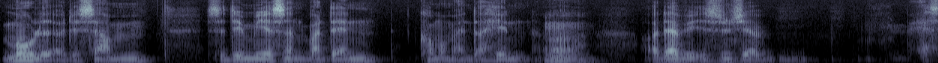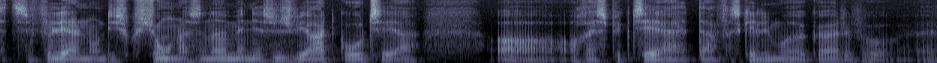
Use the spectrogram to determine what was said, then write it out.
målet er det samme, så det er mere sådan, hvordan kommer man derhen? Mm. Og, og der synes jeg, altså selvfølgelig er der nogle diskussioner og sådan noget, men jeg synes, vi er ret gode til at, at, at respektere, at der er forskellige måder at gøre det på. Øh,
